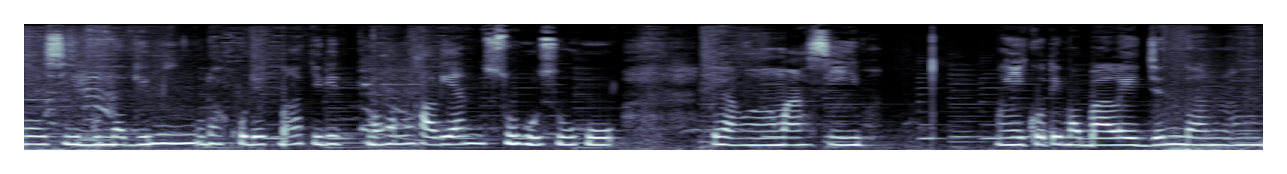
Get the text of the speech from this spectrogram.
uh, si bunda gaming udah kudet banget. Jadi mohon kalian suhu-suhu yang masih mengikuti Mobile Legend dan mm,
